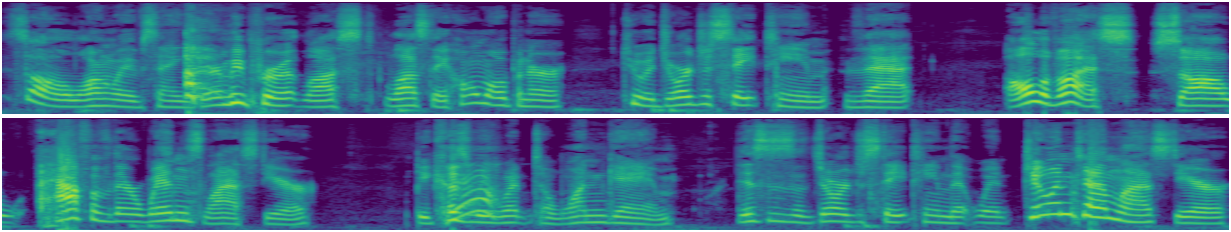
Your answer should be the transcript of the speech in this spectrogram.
It's all a long way of saying Jeremy Pruitt lost lost a home opener to a Georgia State team that all of us saw half of their wins last year because we went to one game. This is a Georgia State team that went 2 and 10 last year,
